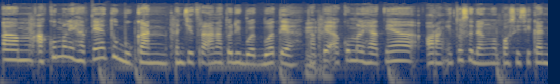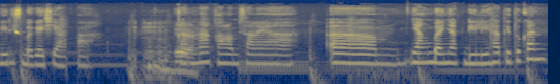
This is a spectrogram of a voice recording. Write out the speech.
Em, aku melihatnya itu bukan pencitraan atau dibuat-buat ya, Hmm. tapi aku melihatnya orang itu sedang memposisikan diri sebagai siapa. Mm-mm. Karena kalau misalnya em, yang banyak dilihat itu kan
